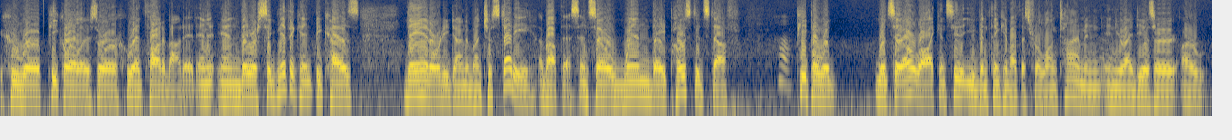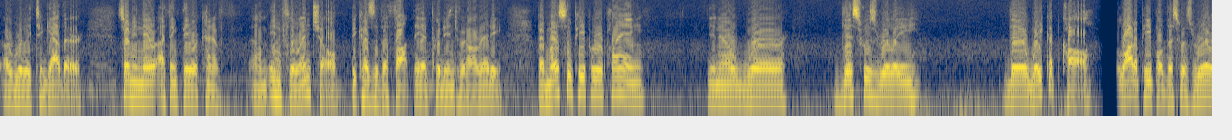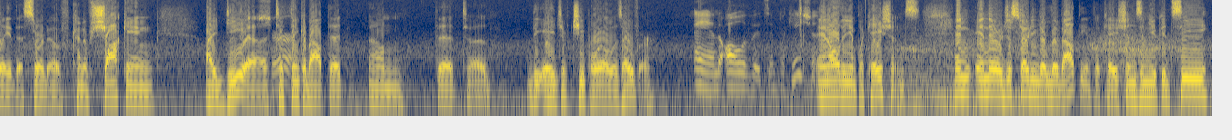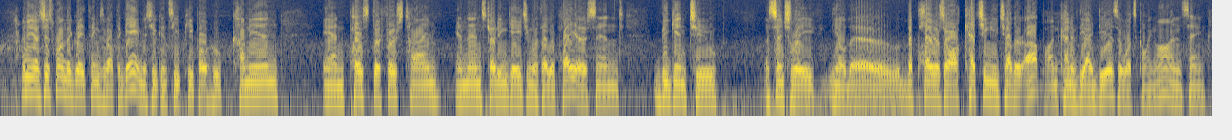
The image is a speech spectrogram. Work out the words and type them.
who were peak oilers or who had thought about it. And, and they were significant because they had already done a bunch of study about this. And so when they posted stuff, Huh. people would would say, oh, well, I can see that you've been thinking about this for a long time and, and your ideas are, are, are really together. So, I mean, they, I think they were kind of um, influential because of the thought they had put into it already. But most of the people who were playing, you know, were, this was really their wake-up call. A lot of people, this was really this sort of kind of shocking idea to think about that, um, that uh, the age of cheap oil was over And all of its implications. and all the implications. And, and they were just starting to live out the implications and you could see, I mean, it's just one of the great things about the game is you can see people who come in and post their first time and then start engaging with other players and begin to essentially, you know, the, the players are all catching each other up on kind of the ideas of what's going on and saying,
